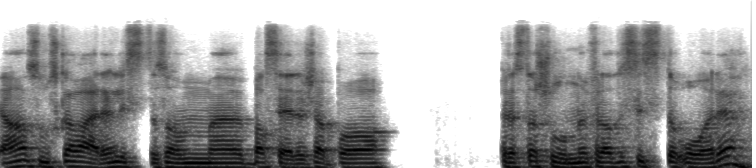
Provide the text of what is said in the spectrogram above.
Ja, som skal være en liste som uh, baserer seg på prestasjonene fra det siste året.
